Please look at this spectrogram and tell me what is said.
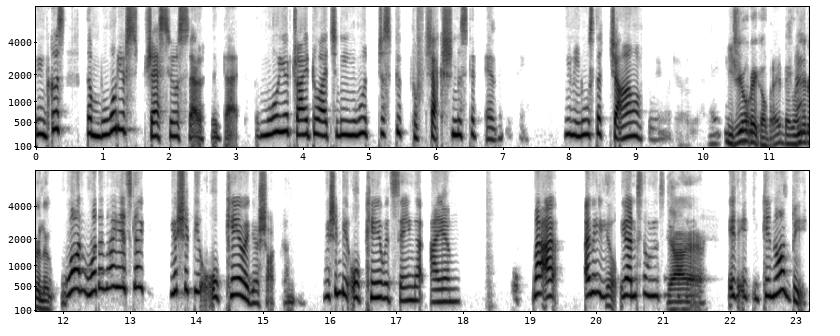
Because the more you stress yourself with that, the more you try to actually, you know, just be perfectionist at everything, you ah, lose the charm of doing whatever. you wake up, right? Like when Right. you look. What, what am I? It's like you should be okay with your shortcomings. You should be okay with saying that I am. No, I, I mean, you, you understand what I'm saying? Yeah, yeah, It, it cannot be.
